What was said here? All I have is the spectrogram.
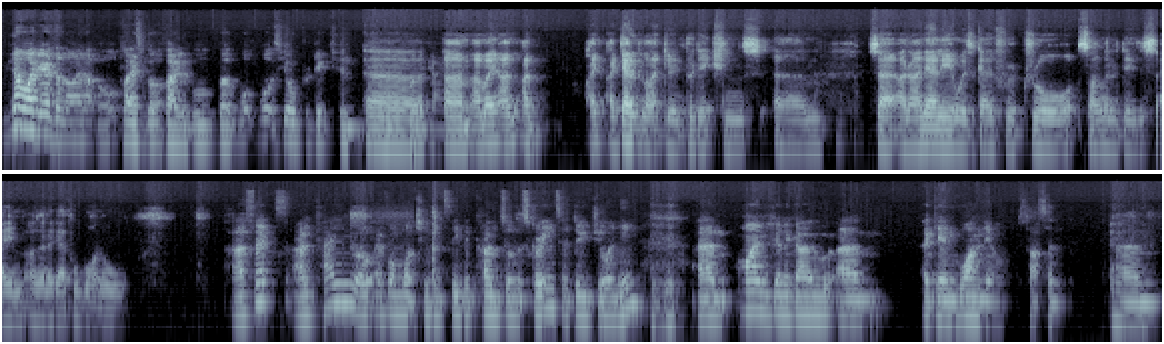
no idea of the lineup or what players we've got available, but what, what's your prediction uh, um, I mean, I'm, I'm, I, I, don't like doing predictions. Um, so, and I nearly always go for a draw. So I'm going to do the same. I'm going to go for one all. Perfect. Okay. Well, everyone watching can see the codes on the screen, so do join in. Mm-hmm. Um, I'm going to go um, again 1 0 Sutton. Um,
